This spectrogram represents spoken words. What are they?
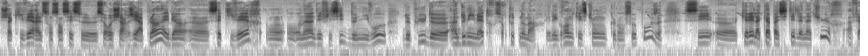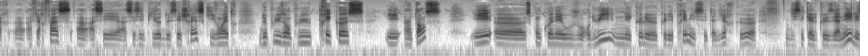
chaque hiver, elles sont censées se, recharger à plein. Et eh bien, euh, cet hiver, on, a un déficit de niveau de plus d'un demi-mètre sur toutes nos mares. Et les grandes questions que l'on se pose, c'est euh, quelle est la capacité de la nature à faire, à, faire face à, ces, épisodes de sécheresse qui vont être de plus en plus précoces et intenses et euh, ce qu'on connaît aujourd'hui n'est que, les prémices, c'est-à-dire que d'ici quelques années, les,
